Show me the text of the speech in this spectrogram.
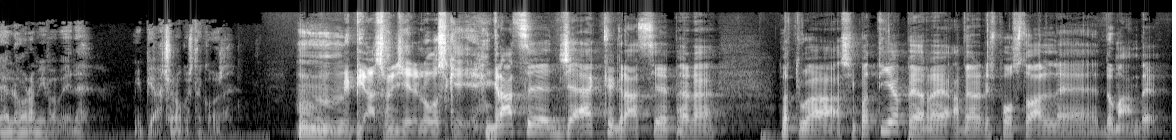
e allora mi va bene. Mi piacciono queste cose. Mm, mi piacciono i giri loschi. Grazie Jack, grazie per la tua simpatia, per aver risposto alle domande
